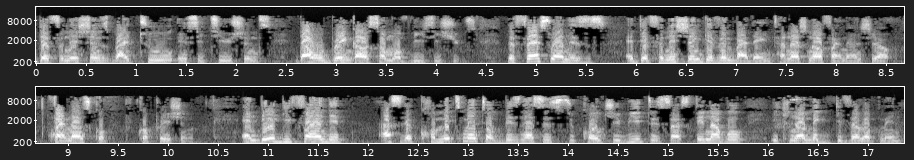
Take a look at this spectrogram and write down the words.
definitions by two institutions that will bring out some of these issues. The first one is a definition given by the International Financial Finance Corporation, and they defined it as the commitment of businesses to contribute to sustainable economic development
